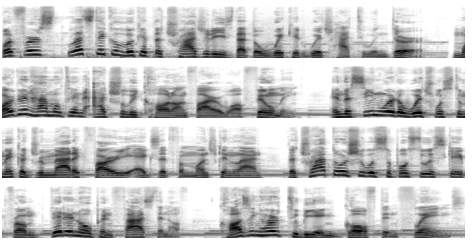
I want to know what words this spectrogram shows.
But first, let's take a look at the tragedies that the Wicked Witch had to endure. Margaret Hamilton actually caught on fire while filming. In the scene where the witch was to make a dramatic fiery exit from Munchkinland, the trapdoor she was supposed to escape from didn't open fast enough, causing her to be engulfed in flames.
